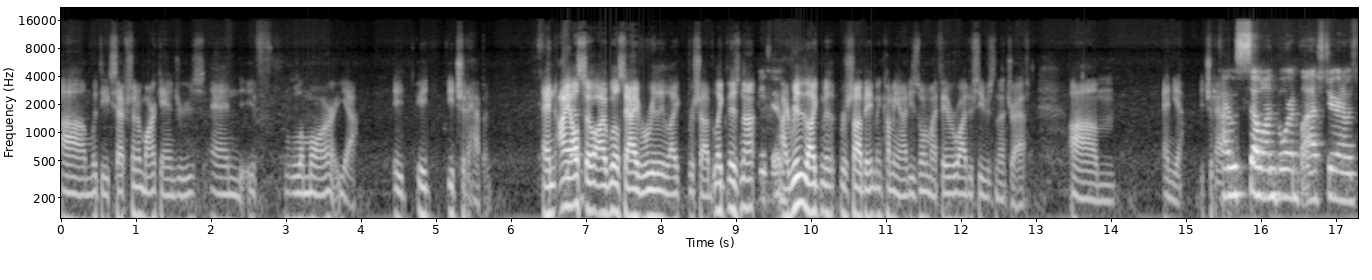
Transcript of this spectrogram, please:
um, with the exception of Mark Andrews, and if Lamar, yeah, it it it should happen. And I Yeah. also I will say I really like Rashod. Like, there's not. I really like Rashod Bateman coming out. He's one of my favorite wide receivers in that draft. Um, and yeah, it should happen. I was so on board last year, and I was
